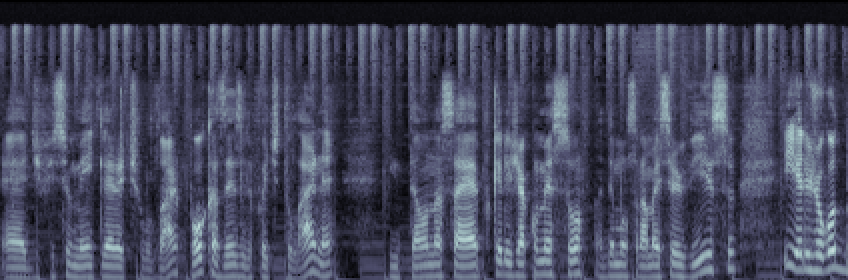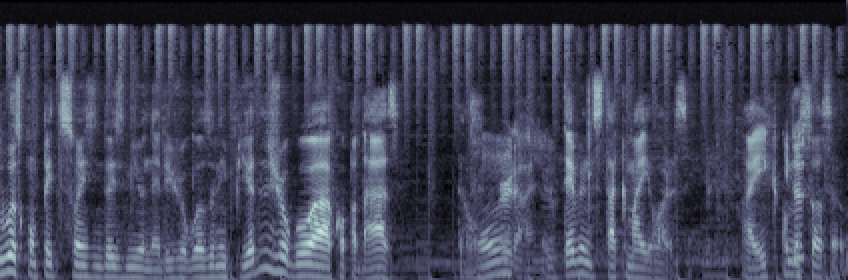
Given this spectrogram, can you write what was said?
É, dificilmente ele era titular, poucas vezes ele foi titular, né? Então nessa época ele já começou a demonstrar mais serviço e ele jogou duas competições em 2000, né? Ele jogou as Olimpíadas e jogou a Copa da Ásia. Então Verdade, ele teve um destaque maior, assim. Aí que começou então...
